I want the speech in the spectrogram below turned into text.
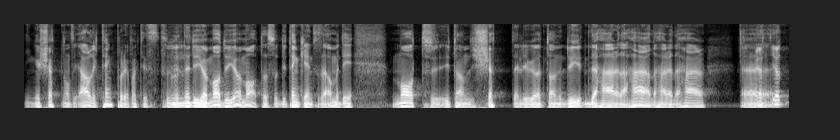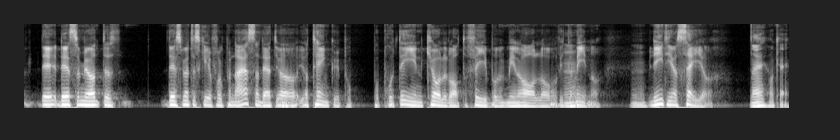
inget kött någonting. Jag har aldrig tänkt på det faktiskt. För Mm. när du gör mat, du gör mat. Alltså, du tänker inte så här, ja, men det mat utan kött, eller utan det här är det här, det här är det här. Jag, jag, det, det, som jag inte, det som jag inte skriver folk på näsan det är att Mm. jag, jag tänker på, på protein, kolhydrater, fiber, mineraler och vitaminer. mm. Det är ingenting jag säger. Nej, okej.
